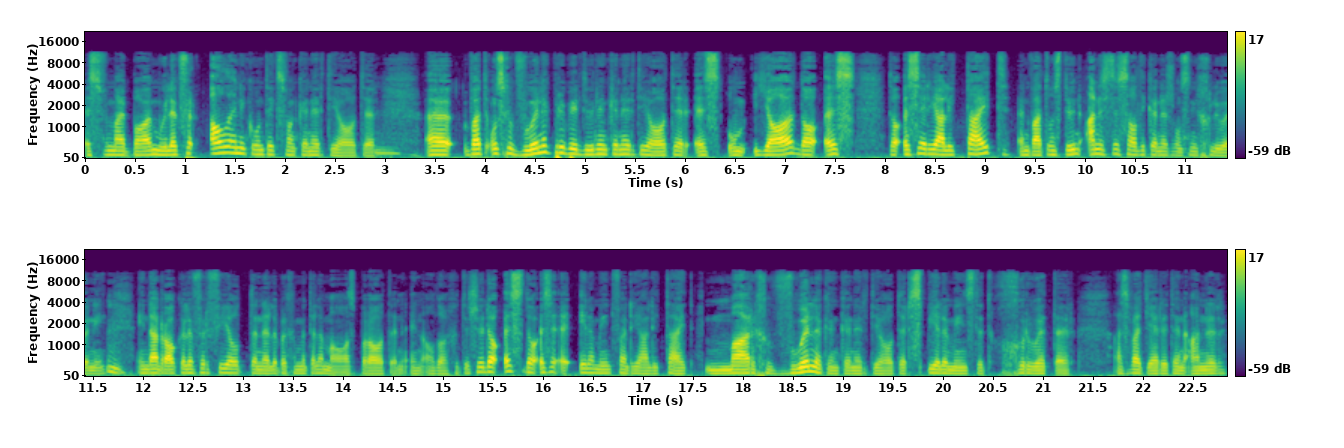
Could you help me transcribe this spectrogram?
is vir my baie moeilik veral in die konteks van kinderteater. Mm. Uh wat ons gewoonlik probeer doen in kinderteater is om ja, daar is daar is 'n realiteit in wat ons doen anders sal die kinders ons nie glo nie mm. en dan raak hulle verveeld en hulle begin met hulle maas praat en en al daai goeie. So daar is daar is 'n element van realiteit, maar gewoonlik in kinderteater speel mense dit groter as wat jy dit in ander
